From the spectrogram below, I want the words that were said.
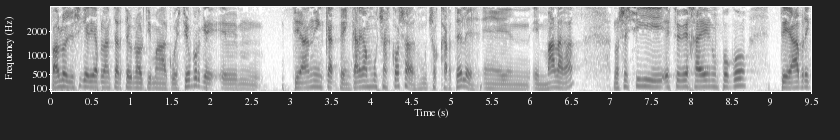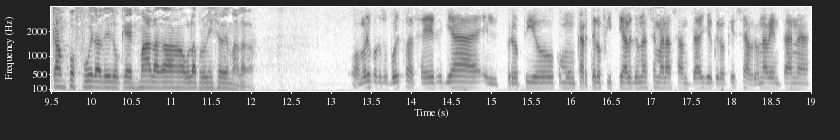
Pablo, yo sí quería plantearte una última cuestión porque em, te, han, te encargan muchas cosas, muchos carteles en, en, Málaga. No sé si este de Jaén un poco te abre campo fuera de lo que es Málaga o la provincia de Málaga. Hombre, por supuesto, hacer ya el propio, como un cartel oficial de una Semana Santa, yo creo que se abre una ventana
